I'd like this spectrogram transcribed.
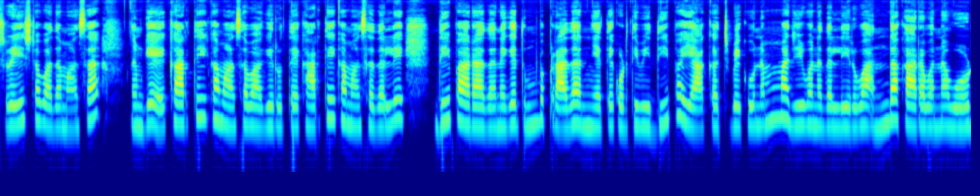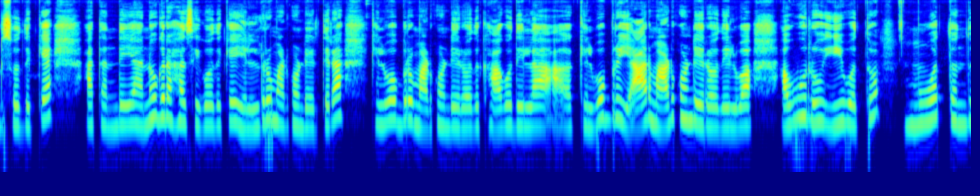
ಶ್ರೇಷ್ಠವಾದ ಮಾಸ ನಮಗೆ ಕಾರ್ತೀಕ ಮಾಸವಾಗಿರುತ್ತೆ. ಕಾರ್ತೀಕ ಮಾಸದಲ್ಲಿ ದೀಪ ಆರಾಧನೆಗೆ ತುಂಬ ಪ್ರಾಧಾನ್ಯತೆ ಕೊಡ್ತೀವಿ. ದೀಪ ಯಾಕೆ ಹಚ್ಚಬೇಕು ನಮ್ಮ ಜೀವನದಲ್ಲಿರುವ ಅಂಧಕಾರವನ್ನು ಓಡಿಸೋದಕ್ಕೆ, ಆ ತಂದೆಯ ಅನುಗ್ರಹ ಸಿಗೋದಕ್ಕೆ ಎಲ್ಲರೂ ಮಾಡ್ಕೊಂಡಿರ್ತೀರ? ಕೆಲವೊಬ್ಬರು ಮಾಡ್ಕೊಂಡಿರೋದಕ್ಕಾಗೋದಿಲ್ಲ ಕೆಲವೊಬ್ಬರು ಯಾರು ಮಾಡ್ಕೊಂಡಿರೋದಿಲ್ವ? ಅವರು ಇವತ್ತು ಮೂವತ್ತೊಂದು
